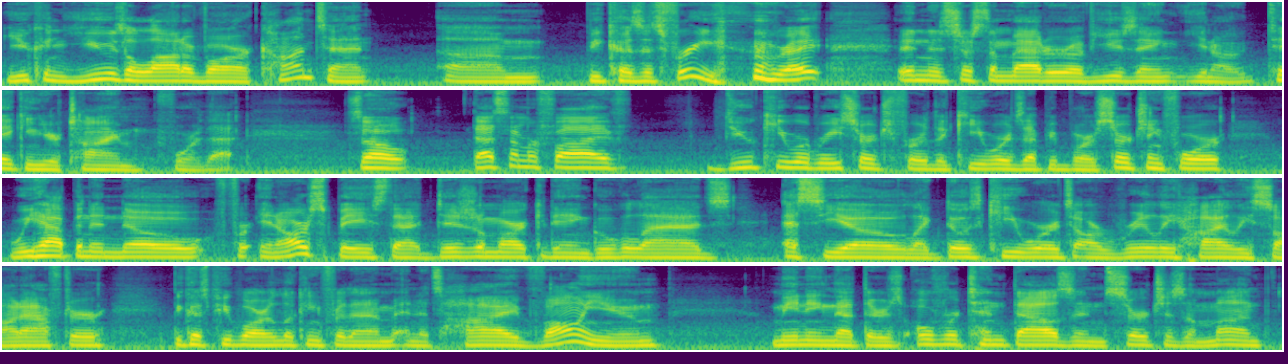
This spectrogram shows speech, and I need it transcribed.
you can use a lot of our content um, because it's free, right? And it's just a matter of using, you know, taking your time for that. So that's number five. Do keyword research for the keywords that people are searching for. We happen to know for in our space that digital marketing, Google Ads, SEO, like those keywords are really highly sought after because people are looking for them and it's high volume, meaning that there's over 10,000 searches a month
